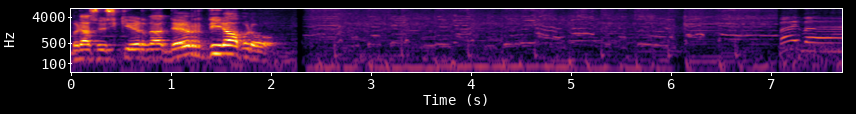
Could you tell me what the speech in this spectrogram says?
Brazo izquierda del Dirabro. Bye bye.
